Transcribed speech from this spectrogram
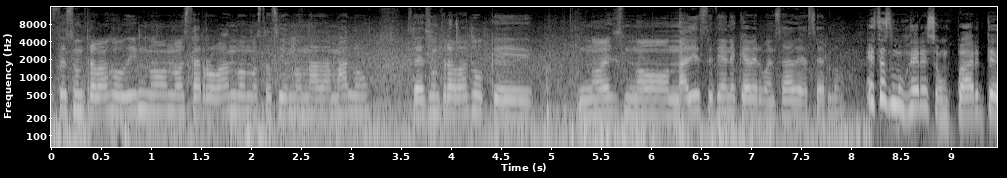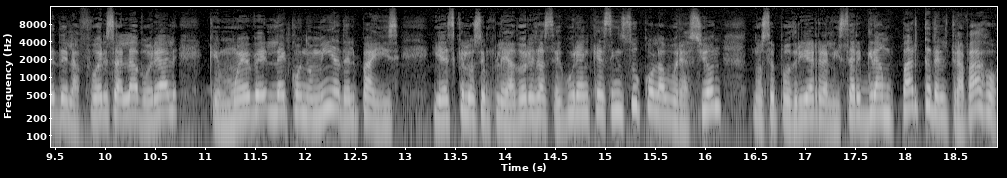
Este es un trabajo digno, no está robando, no está haciendo nada malo. O sea, es un trabajo que no es, no, nadie se tiene que avergüenzar de hacerlo. Estas mujeres son parte de la fuerza laboral que mueve la economía del país y es que los empleadores aseguran que sin su colaboración no se podría realizar gran parte del trabajo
